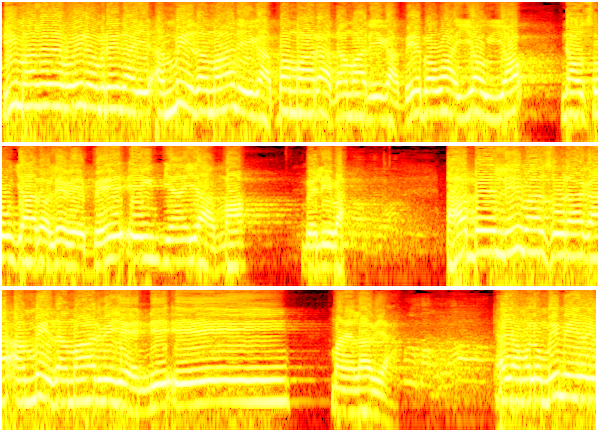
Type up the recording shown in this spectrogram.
ဒီမှာလည်းဘုန်းကြီးတို့မရိဒာကြီးအမေသမားတွေကပမာရသမားတွေကဘယ်ဘဝရောက်ရောက်နောက်ဆုံးကြတော့လည်းပဲဘယ်အိမ်ပြန်ရမှာဘယ်လေးပါ အဘယ်လေးပါဆိုတာကအမေသမားတွေရဲ့နေအိမ်မှန်လားဗျာဒါကြောင့်မလို့မိမိရရ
